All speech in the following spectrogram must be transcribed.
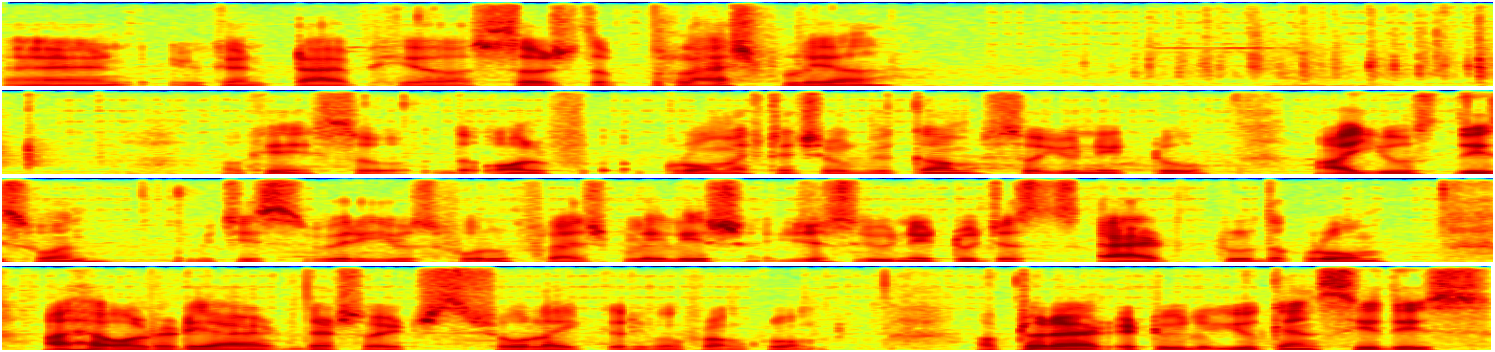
And you can type here search the flash player okay so the all chrome extension will become so you need to i use this one which is very useful flash playlist. Just you need to just add to the chrome. I have already added that's why it's show like remove from chrome. After that it will you can see this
